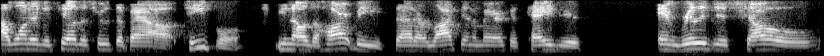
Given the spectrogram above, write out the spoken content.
I wanted to tell the truth about people, you know, the heartbeats that are locked in America's cages and really just show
